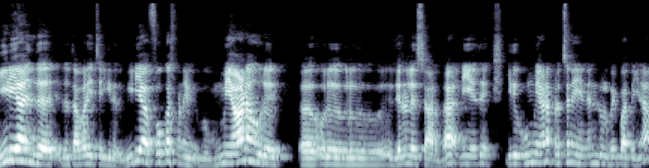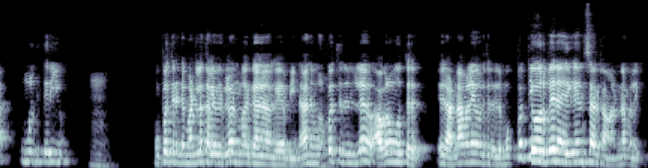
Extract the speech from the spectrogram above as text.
மீடியா இந்த இந்த தவறை செய்கிறது. மீடியா ஃபோக்கஸ் பண்ண உண்மையான ஒரு ஒரு ஒரு ஜெர்னலிஸ்டாக இருந்தா நீ எது இது உண்மையான பிரச்சனை என்னன்னு போய் பார்த்தீங்கன்னா உங்களுக்கு தெரியும். முப்பத்தி ரெண்டு மண்டல தலைவர்களும் இந்த மாதிரி இருக்காங்க அப்படின்னா அந்த. முப்பத்தி ரெண்டுல அவரும் ஒருத்தர். இது அண்ணாமலையும் ஒருத்தர் இல்லை. முப்பத்தி ஒரு பேர் எகேன்ஸ்டாக இருக்காங்க அண்ணாமலைக்கு.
